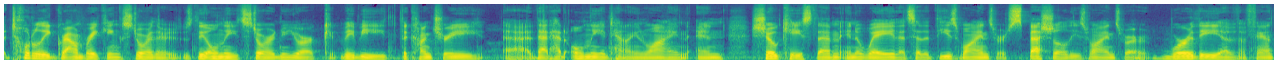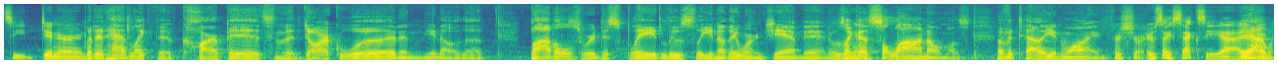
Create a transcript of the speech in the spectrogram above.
a totally groundbreaking store. There was the only store in New York, maybe the country, uh, that had only Italian wine, and showcased them in a way that said that these wines were special. These wines were worthy of a fancy dinner. And But it had like the carpets and the dark wood, and you know the bottles were displayed loosely. You know they weren't jammed in. It was like Yeah. a salon almost of Italian wine. For sure. It was like sexy. Yeah. I- Yeah.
